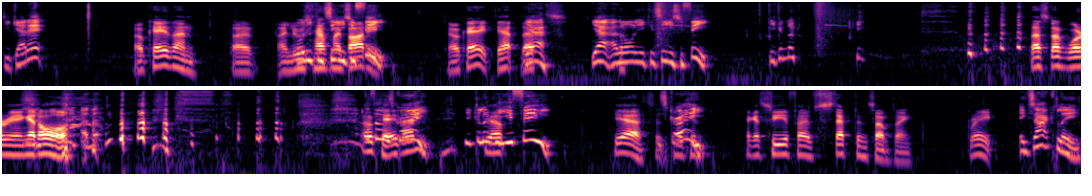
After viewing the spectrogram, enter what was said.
you get it? Okay then. I, I lose half my body. Okay, yep, that's Yeah, and then all you can see is your feet. You can look. that's not worrying at all. That's okay then. great. You can look Yep. at your feet. Yeah, It's I can- great. I can see if I've stepped in something. Great. Exactly.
